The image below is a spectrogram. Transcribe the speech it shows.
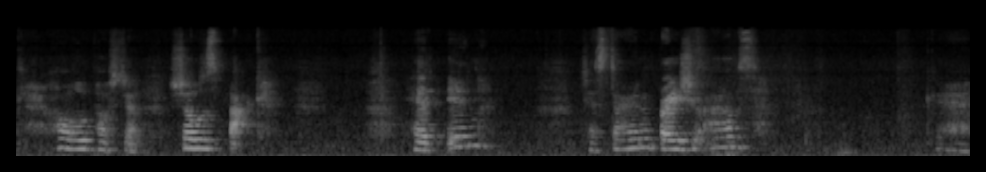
Okay. Hold posture. Shoulders back head in, chest down, brace your abs. Good.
